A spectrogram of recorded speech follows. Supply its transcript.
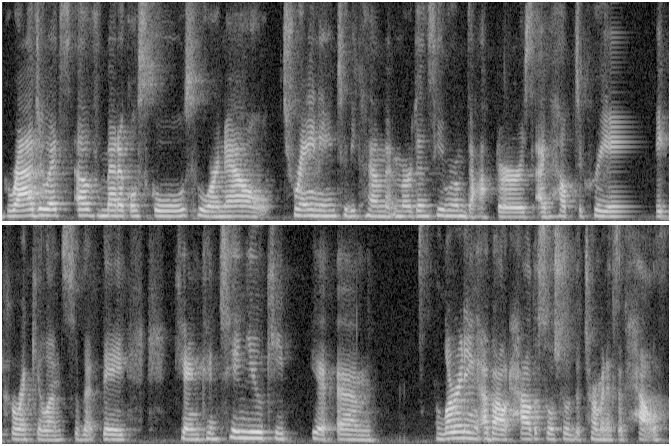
graduates of medical schools who are now training to become emergency room doctors. I've helped to create curriculum so that they can continue keep um, learning about how the social determinants of health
